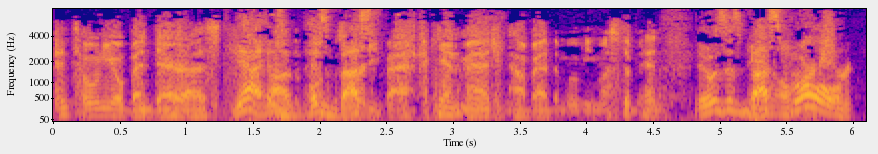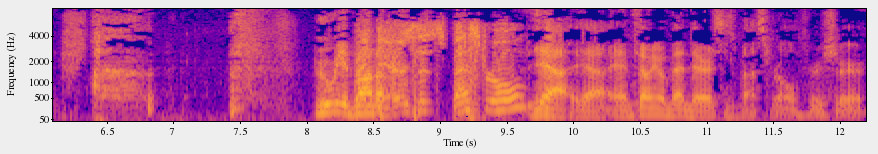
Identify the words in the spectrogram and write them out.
Antonio Banderas. Yeah, his- uh, the his best- pretty bad. I can't imagine how bad the movie must have been. It was his best Omar role. Sharif. Who we had brought up? Banderas' best role. Yeah, yeah. Antonio Banderas' best role for sure.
